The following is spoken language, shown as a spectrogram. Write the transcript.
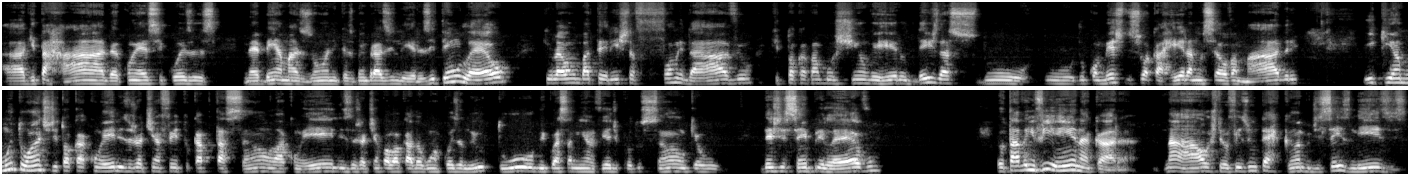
a guitarrada, conhece coisas né, bem amazônicas, bem brasileiras. E tem o Léo, que o Léo é um baterista formidável, que toca com Agostinho Guerreiro desde o do, do, do começo de sua carreira no Selva Madre, e que muito antes de tocar com eles eu já tinha feito captação lá com eles, eu já tinha colocado alguma coisa no YouTube com essa minha via de produção que eu desde sempre levo. Eu estava em Viena, cara, na Áustria, eu fiz um intercâmbio de seis meses,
